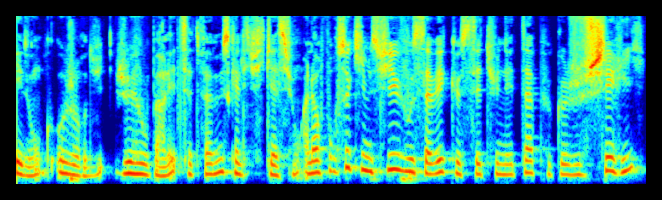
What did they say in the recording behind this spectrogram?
Et donc aujourd'hui, je vais vous parler de cette fameuse qualification. Alors pour ceux qui me suivent, vous savez que c'est une étape que je chéris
